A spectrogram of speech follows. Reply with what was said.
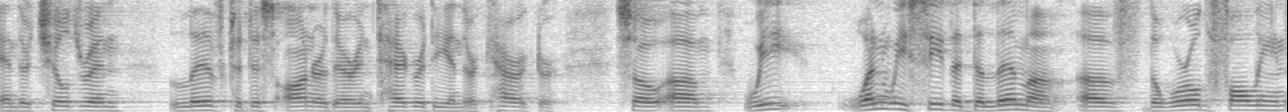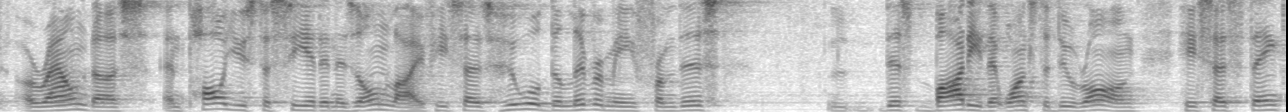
and their children live to dishonor their integrity and their character. So um, we, when we see the dilemma of the world falling around us, and Paul used to see it in his own life, he says, Who will deliver me from this, this body that wants to do wrong? He says, Thank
